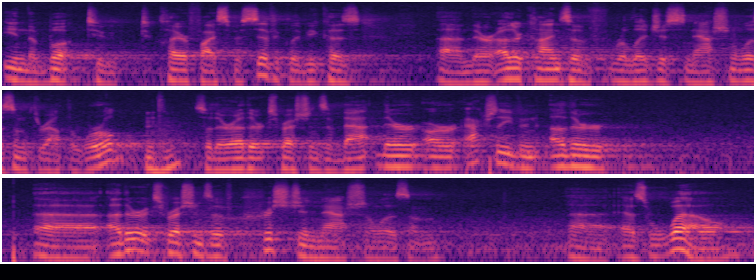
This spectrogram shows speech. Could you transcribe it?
in the book to, to clarify specifically because um, there are other kinds of religious nationalism throughout the world. So there are other expressions of that. There are actually even other uh, other expressions of Christian nationalism uh, as well,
